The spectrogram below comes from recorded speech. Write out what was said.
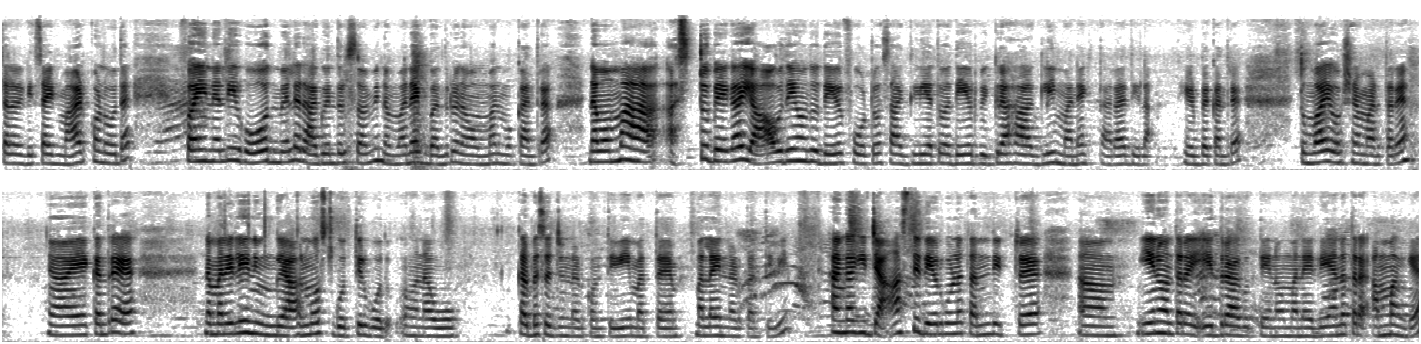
ಸಲ ಡಿಸೈಡ್ ಮಾಡ್ಕೊಂಡು ಹೋದೆ. ಫೈನಲಿ ಹೋದ್ಮೇಲೆ ರಾಘವೇಂದ್ರ ಸ್ವಾಮಿ ನಮ್ಮ ಮನೆಗೆ ಬಂದರು ನಮ್ಮಮ್ಮನ ಮುಖಾಂತರ. ನಮ್ಮಮ್ಮ ಅಷ್ಟು ಬೇಗ ಯಾವುದೇ ಒಂದು ದೇವ್ರ ಫೋಟೋಸ್ ಆಗಲಿ ಅಥವಾ ದೇವ್ರ ವಿಗ್ರಹ ಆಗಲಿ ಮನೆಗೆ ತರೋದಿಲ್ಲ. ಹೇಳಬೇಕಂದ್ರೆ ತುಂಬ ಯೋಚನೆ ಮಾಡ್ತಾರೆ. ಯಾಕಂದರೆ ನಮ್ಮ ಮನೇಲಿ ನಿಮಗೆ ಆಲ್ಮೋಸ್ಟ್ ಗೊತ್ತಿರ್ಬೋದು. ನಾವು ಕರ್ಬಸಜ್ಜನ ನಡ್ಕೊತೀವಿ, ಮತ್ತು ಮಲೈನ್ ನಡ್ಕೊತೀವಿ. ಹಾಗಾಗಿ ಜಾಸ್ತಿ ದೇವ್ರುಗಳ್ನ ತಂದಿಟ್ಟರೆ ಏನೋ ಒಂಥರ ಎದುರಾಗುತ್ತೇನೋ ಮನೆಯಲ್ಲಿ ಅನ್ನೋ ಥರ ಅಮ್ಮಂಗೆ.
